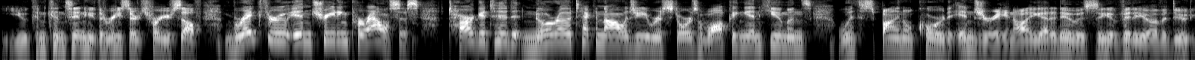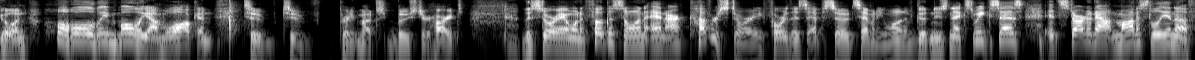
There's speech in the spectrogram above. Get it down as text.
you can continue the research for yourself. Breakthrough in treating paralysis. Targeted neurotechnology restores walking in humans with spinal cord injury. And all you got to do is see a video of a dude going, Holy moly, I'm walking, to, to pretty much boost your heart. The story I want to focus on and our cover story for this episode 71 of Good News Next Week says it started out modestly enough.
